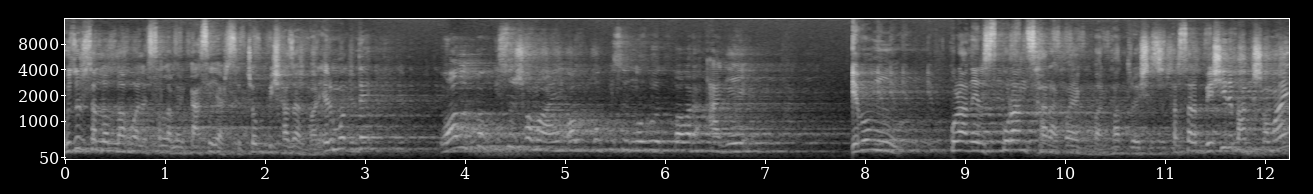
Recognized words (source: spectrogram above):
হুজুর সাল্লাহ আলাইসাল্লামের কাছেই আসছে, চব্বিশ হাজার বার। এর মধ্যে অল্প কিছু সময়, অল্প কিছু নবুত পাওয়ার আগে এবং কোরআনের, কোরআন ছাড়া কয়েকবার মাত্র এসেছে। তাছাড়া বেশিরভাগ সময়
